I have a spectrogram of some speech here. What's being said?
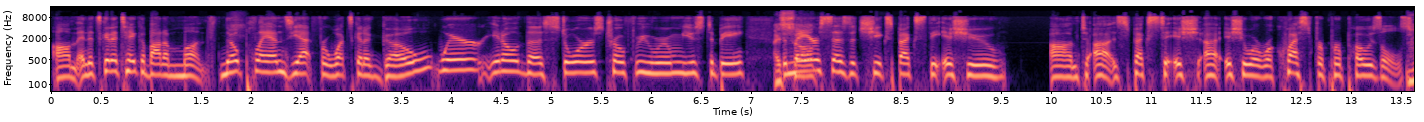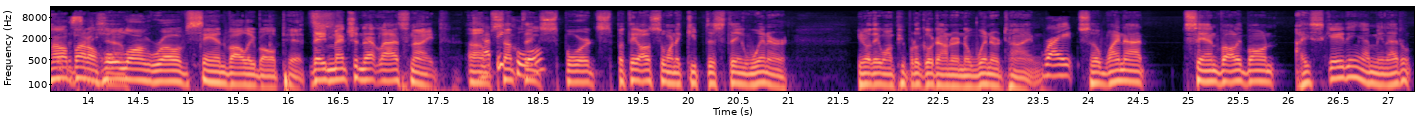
Um, and it's going to take about a month. No plans yet for what's going to go where you know the Storz trophy room used to be. I the saw- mayor says that she expects the issue um, to uh, expects to issue, uh, issue a request for proposals. How the about a site. whole long row of sand volleyball pits? They mentioned that last night. Um, That'd be something cool. sports, but they also want to keep this thing winter. You know, they want people to go down there in the winter time. Right. So why not sand volleyball and ice skating? I mean, I don't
